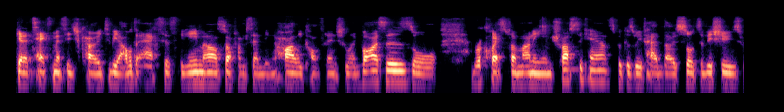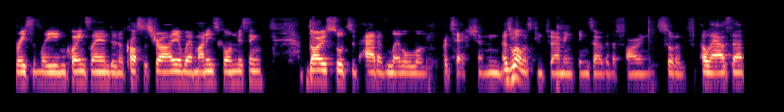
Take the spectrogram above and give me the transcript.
get a text message code to be able to access the email. So if I'm sending highly confidential advices or requests for money in trust accounts, because we've had those sorts of issues recently in Queensland and across Australia where money's gone missing, those sorts of added level of protection, as well as confirming things over the phone, sort of allows that.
